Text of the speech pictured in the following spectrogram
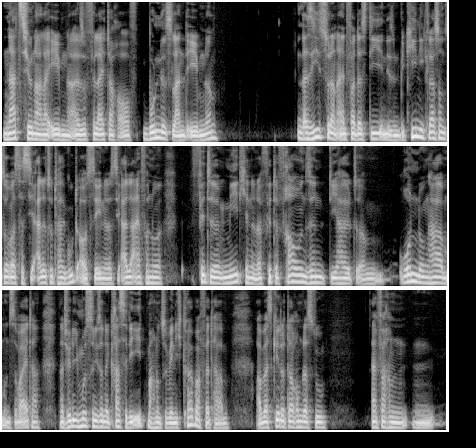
nationaler Ebene, also vielleicht auch auf Bundeslandebene. Da siehst du dann einfach, dass die in diesen Bikini-Klassen und sowas, dass die alle total gut aussehen und dass die alle einfach nur fitte Mädchen oder fitte Frauen sind, die halt ähm, Rundungen haben und so weiter. Natürlich musst du nicht so eine krasse Diät machen und so wenig Körperfett haben, aber es geht doch darum, dass du einfach ein, ein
